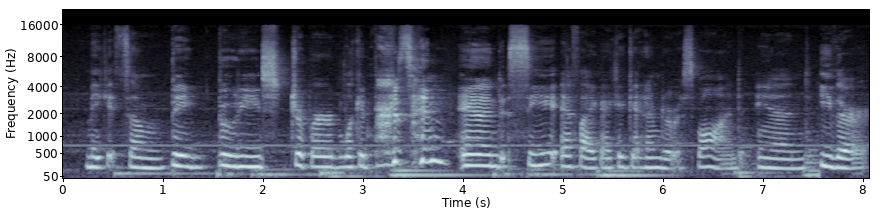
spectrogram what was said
Make it some big booty stripper looking person and see if like I could get him to respond and either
